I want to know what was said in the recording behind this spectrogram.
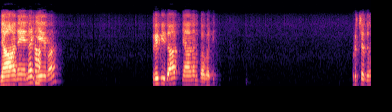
ज्ञानेन एव त्रिविधा ज्ञानं भवति। पृच्छतु।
